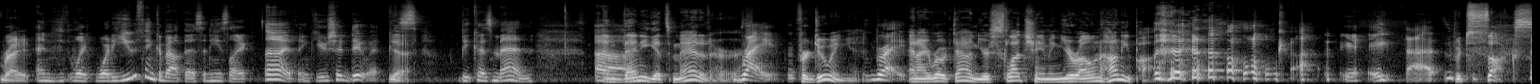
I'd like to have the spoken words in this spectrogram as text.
Right. and like what do you think about this and he's like i think you should do it Yeah. because men and then he gets mad at her. uh, right For doing it. Right. And I wrote down, you're slut shaming your own honeypot, oh god i hate that which sucks.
